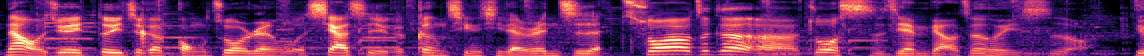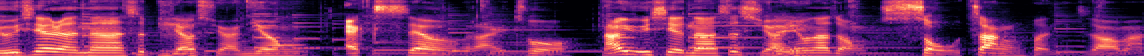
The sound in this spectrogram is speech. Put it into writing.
那我就会对这个工作任务下次有个更清晰的认知。说到这个呃做时间表这回事哦，有一些人呢是比较喜欢用 Excel 来做，然后有一些呢是喜欢用那种手账本，你知道吗？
